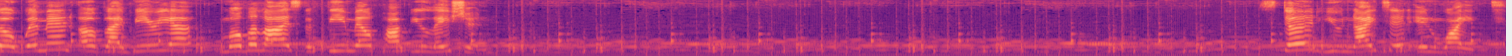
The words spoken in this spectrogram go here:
The women of Liberia mobilized the female population. Stood united in white.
